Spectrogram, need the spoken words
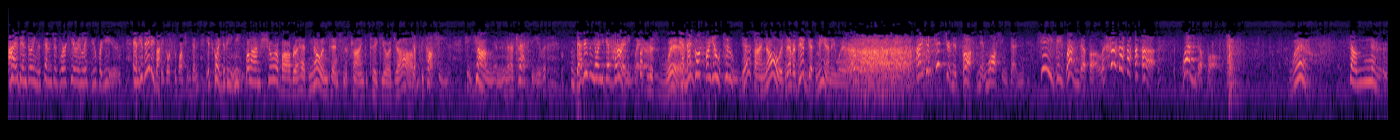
I've been doing the senator's work here in Lakeview for years, and if anybody goes to Washington, it's going to be me. Well, I'm sure Barbara had no intention of trying to take your job. Just because she's she's young and attractive, that isn't going to get her anywhere. But, Miss West. And that goes for you, too. Yes, I know. It never did get me anywhere. I can picture Miss Thornton in Washington. She'd be wonderful. wonderful. Well, Some nerve.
